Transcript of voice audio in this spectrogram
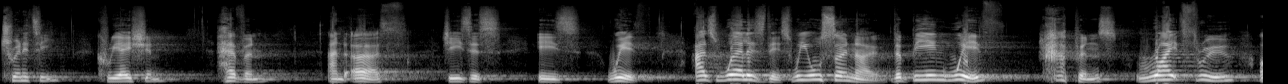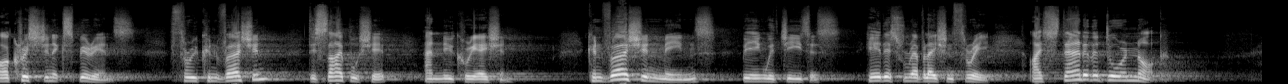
Trinity, creation, heaven, and earth, Jesus is with. As well as this, we also know that being with happens right through our Christian experience through conversion, discipleship, and new creation. Conversion means being with Jesus. Hear this from Revelation 3 I stand at the door and knock.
